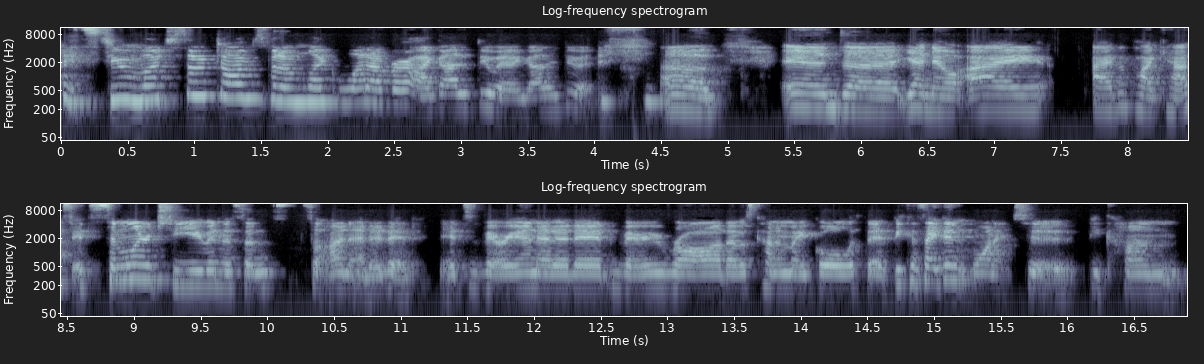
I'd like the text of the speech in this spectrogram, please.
It's too much sometimes, but I'm like, whatever, I gotta do it. I gotta do it. Um, and uh, yeah, no, I I have a podcast. It's similar to you in the sense it's unedited. It's very unedited, very raw. That was kind of my goal with it because I didn't want it to become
